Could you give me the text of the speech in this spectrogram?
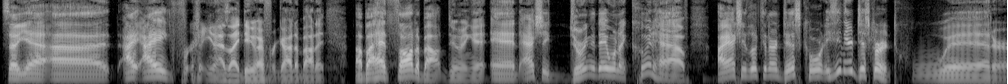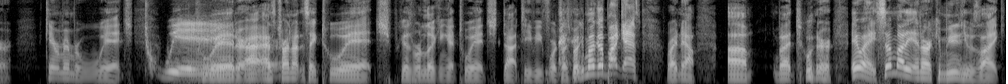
so yeah, uh, I I you know as I do, I forgot about it, uh, but I had thought about doing it, and actually during the day when I could have, I actually looked in our Discord. Is either Discord or Twitter? Can't remember which. Twitter. Twitter. I, I, was trying not to say Twitch because we're looking at twitch.tv forward slash Pokemon Go podcast right now. Um, but Twitter. Anyway, somebody in our community was like,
